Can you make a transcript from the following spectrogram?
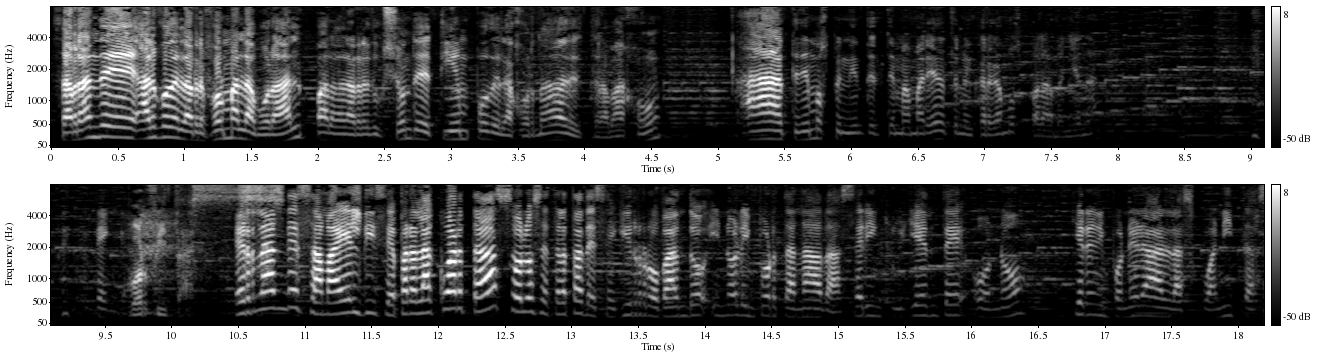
¿Sabrán de algo de la reforma laboral para la reducción de tiempo de la jornada de trabajo? Ah, tenemos pendiente el tema. Mariana, te lo encargamos para mañana. Venga. Porfitas. Hernández Samael dice, para la cuarta solo se trata de seguir robando y no le importa nada, ser incluyente o no. Quieren imponer a las Juanitas.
